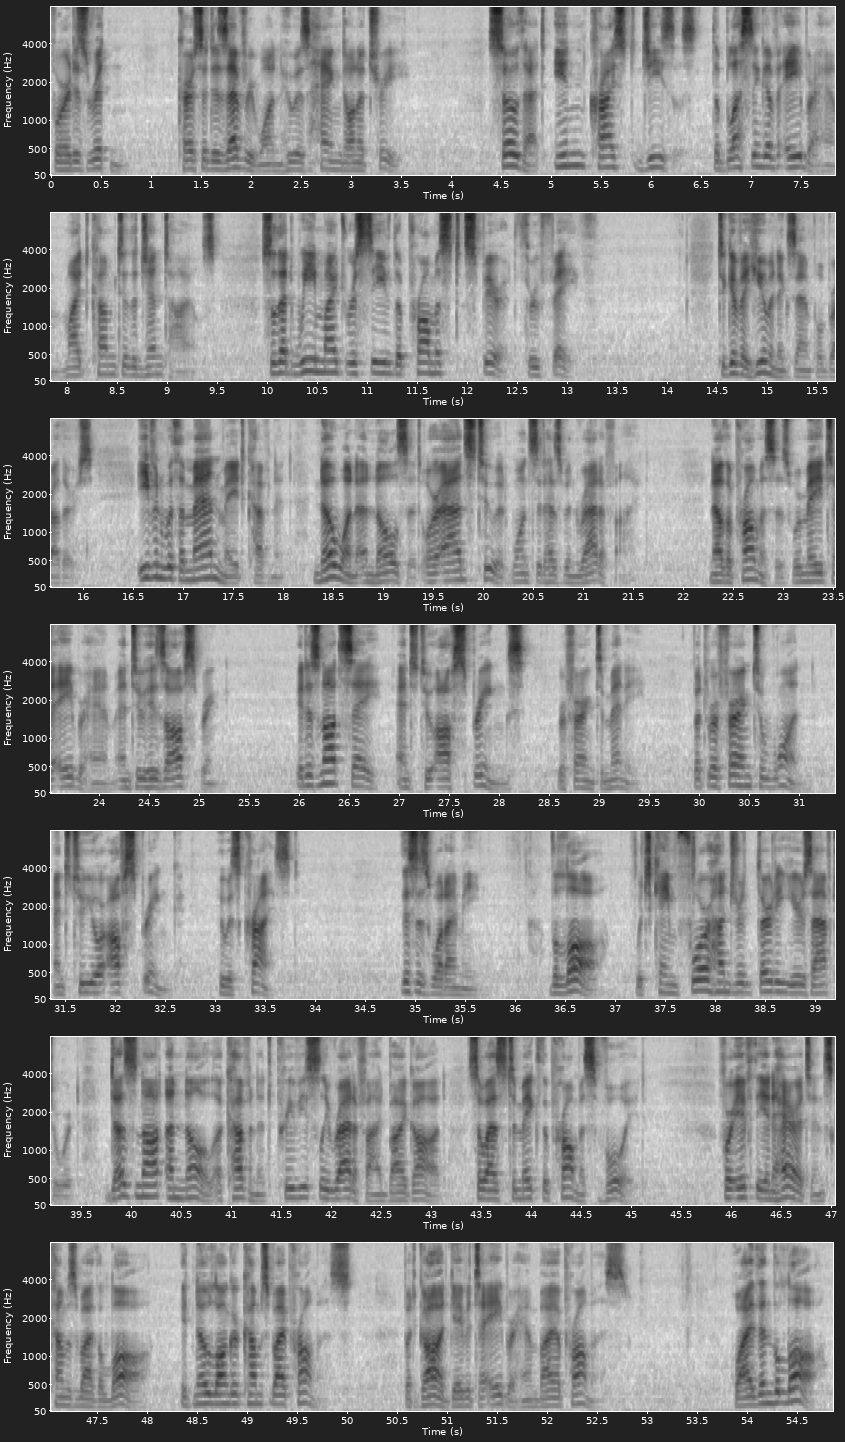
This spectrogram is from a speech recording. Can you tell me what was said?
for it is written, Cursed is everyone who is hanged on a tree. So that in Christ Jesus the blessing of Abraham might come to the Gentiles, so that we might receive the promised Spirit through faith. To give a human example, brothers, even with a man made covenant, no one annuls it or adds to it once it has been ratified. Now the promises were made to Abraham and to his offspring. It does not say, and to offsprings, referring to many but referring to one, and to your offspring, who is Christ. This is what I mean. The law, which came 430 years afterward, does not annul a covenant previously ratified by God, so as to make the promise void. For if the inheritance comes by the law, it no longer comes by promise, but God gave it to Abraham by a promise. Why then the law?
